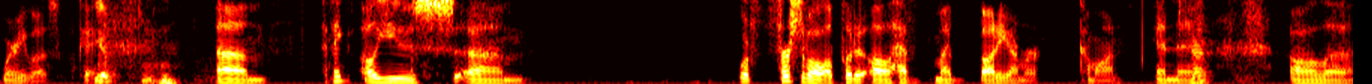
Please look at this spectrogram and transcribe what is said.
where he was. Okay. Yep. hmm Um, I think I'll use. Um, well, first of all, I'll put it. I'll have my body armor come on, and then Okay. I'll uh,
